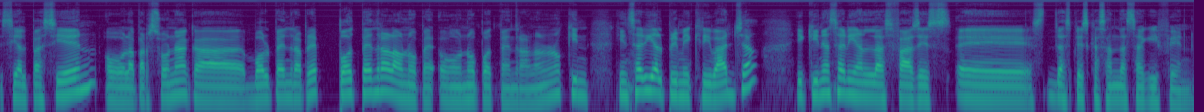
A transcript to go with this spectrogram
si el pacient o la persona que vol prendre PrEP pot prendre-la o, no, o no pot prendre-la. No? Quin, quin seria el primer cribatge i quines serien les fases eh, després que s'han de seguir fent?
